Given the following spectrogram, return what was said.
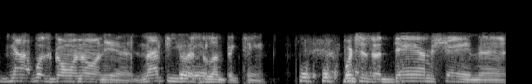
not what's going on here. Not the U.S. Yeah. Olympic team, which is a damn shame, man.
